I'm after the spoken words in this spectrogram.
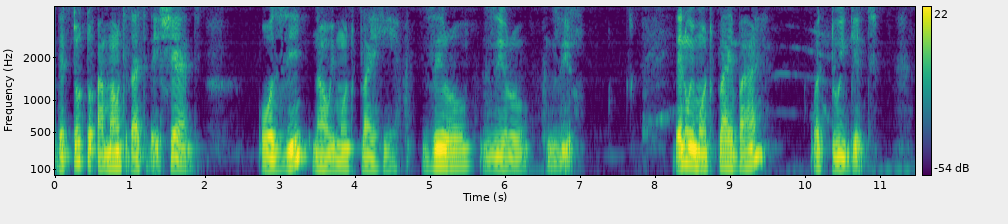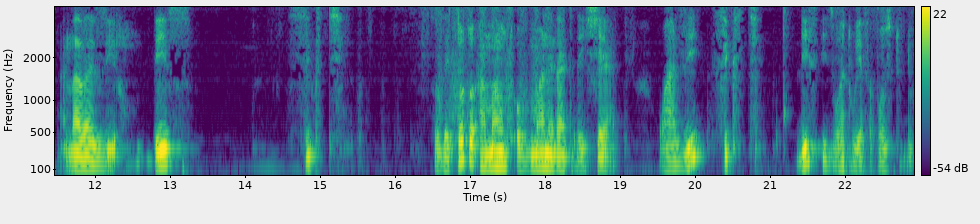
the total amount that they shared was z now we multiply here. 0 0 0 then we multiply by what do we get? Another 0 this 60 so the total amount of money that they shared was 60 this is what we are supposed to do.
